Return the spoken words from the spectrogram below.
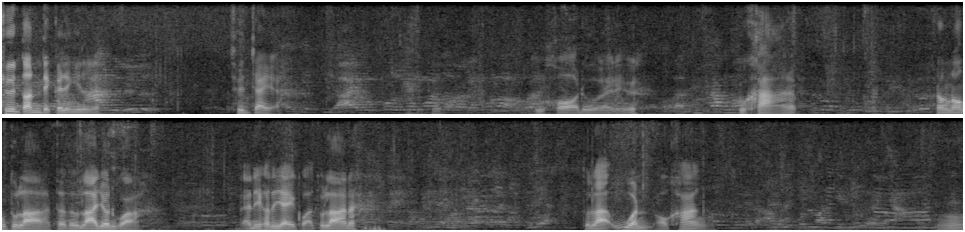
ชื่นตอนเด็กก็อย่างนี้เลยนะชื่นใจอะดูดูคอดูอะไรดิดูขานะน้องๆตุลาแต่ตุลาย่นกว่า แต่อันนี้เขาจะใหญ่กว่าตุลานะ ตุลาอ้วนออกข้างอืม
